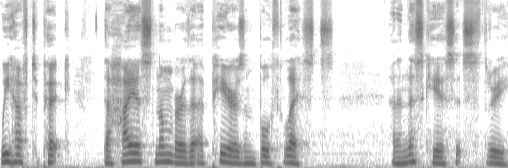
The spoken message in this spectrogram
we have to pick the highest number that appears in both lists. And in this case it's 3.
